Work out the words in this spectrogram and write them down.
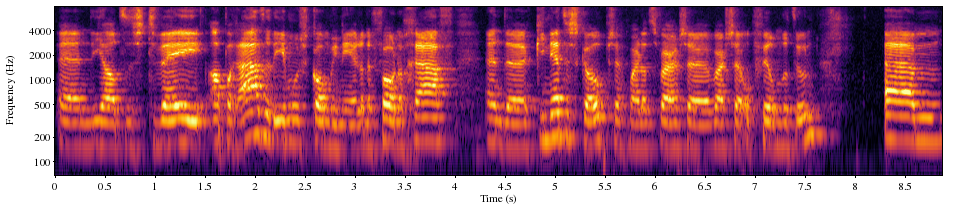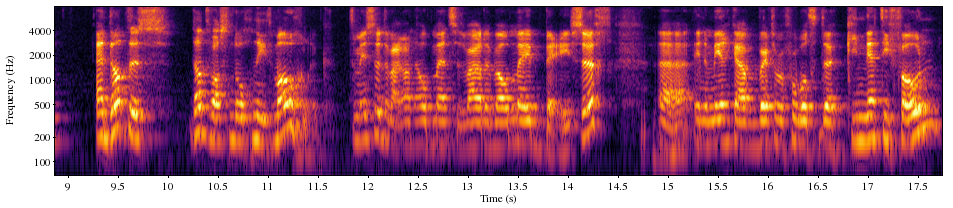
en je had dus twee apparaten die je moest combineren. De fonograaf en de kinetoscoop, zeg maar. Dat is waar ze, waar ze op filmden toen. Um, en dat, is, dat was nog niet mogelijk. Tenminste, er waren een hoop mensen die waren er wel mee bezig. Uh, in Amerika werd er bijvoorbeeld de kinetifoon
